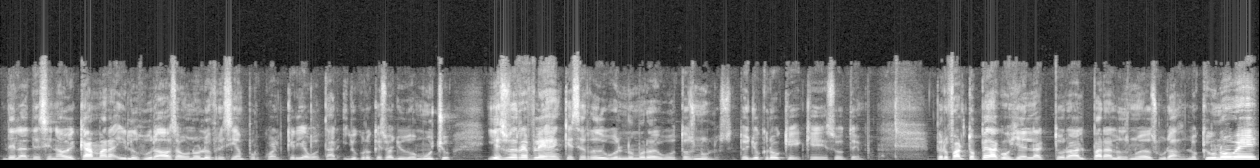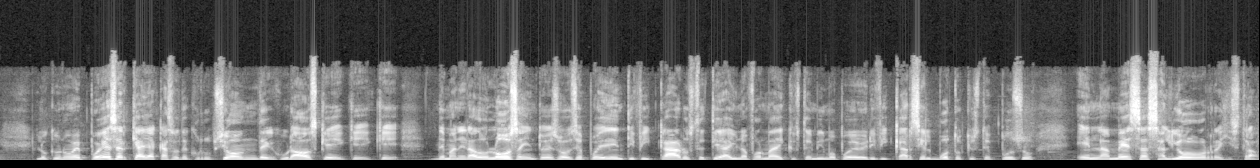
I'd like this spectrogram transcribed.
de las de Senado y Cámara y los jurados a uno le ofrecían por cuál quería votar y yo creo que eso ayudó mucho y eso se refleja en que se redujo el número de votos nulos. Entonces yo creo que, que eso tiempo pero faltó pedagogía electoral para los nuevos jurados. Lo que uno ve, lo que uno ve puede ser que haya casos de corrupción, de jurados que, que, que de manera dolosa y entonces eso se puede identificar. Usted tiene, hay una forma de que usted mismo puede verificar si el voto que usted puso en la mesa salió registrado.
